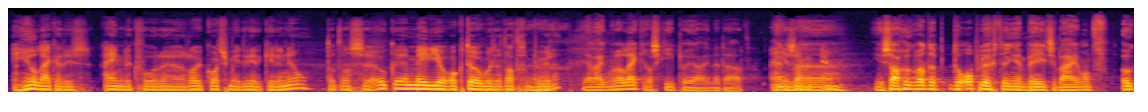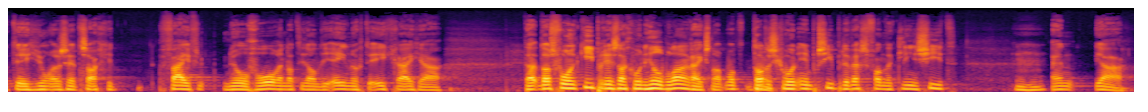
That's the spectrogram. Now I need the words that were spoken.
heel lekker is, eindelijk voor Roy Kortsmeer weer een keer de nul. Dat was ook eh, medio oktober dat dat gebeurde. Ja, lijkt me wel lekker als keeper, ja, inderdaad. En, je zag, ja, Je zag ook wel de, de opluchting een beetje bij. hem, Want ook tegen Jong AZ zag je 5-0 voor. En dat hij dan die 1 nog te ik krijgt. Ja, dat, dat is voor een keeper is dat gewoon heel belangrijk, snap. Want dat Ja. is gewoon in principe de weg van de clean sheet. mhm. En ja,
